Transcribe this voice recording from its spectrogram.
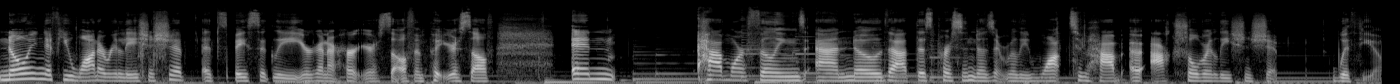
knowing if you want a relationship, it's basically you're going to hurt yourself and put yourself in have more feelings and know that this person doesn't really want to have an actual relationship with you.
